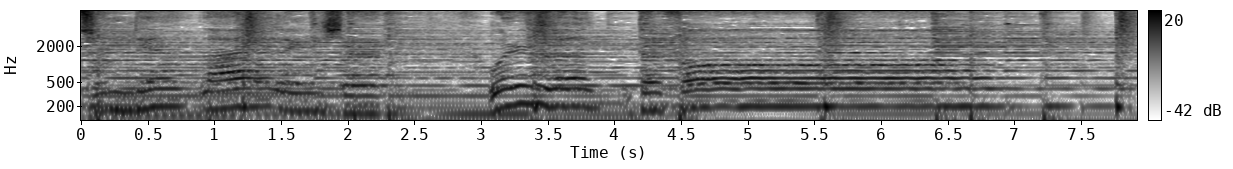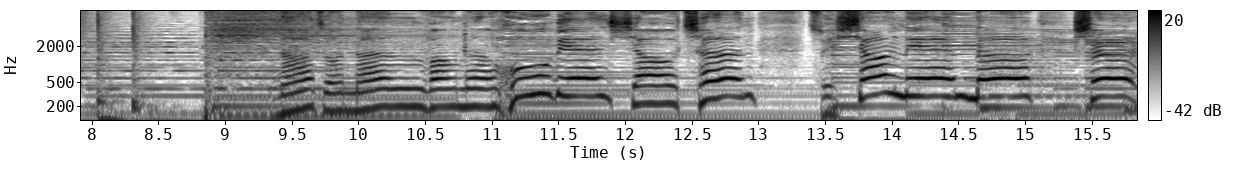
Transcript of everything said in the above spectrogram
春天来临时温润的风。那座南方的湖边小城，最想念的是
